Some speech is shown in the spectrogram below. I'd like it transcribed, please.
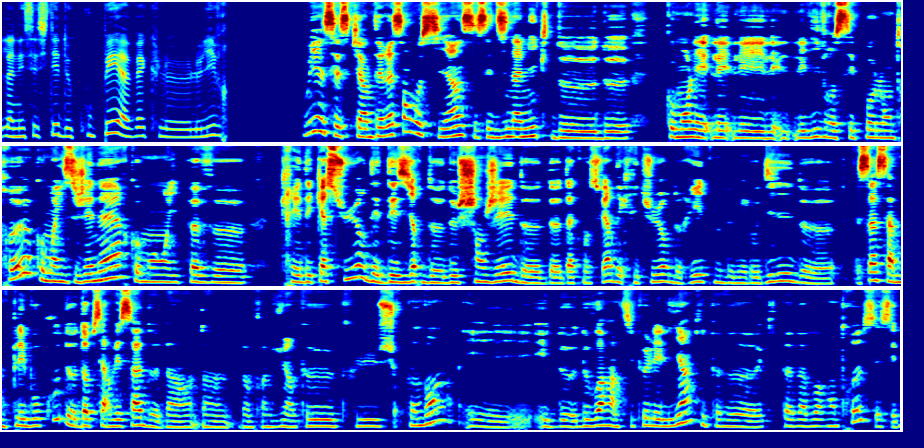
la nécessité de couper avec le, le livre. Oui, c'est ce qui est intéressant aussi, hein, c'est ces dynamiques de, de comment les, les, les, les livres s'épaulent entre eux, comment ils se génèrent, comment ils peuvent euh, créer des cassures, des désirs de, de changer d'atmosphère, de, d'écriture, de rythme, de mélodie. De... Ça, ça me plaît beaucoup d'observer ça d'un point de vue un peu plus surplombant et, et de, de, voir un petit peu les liens qu'ils peuvent, qu'ils peuvent avoir entre eux. C'est,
